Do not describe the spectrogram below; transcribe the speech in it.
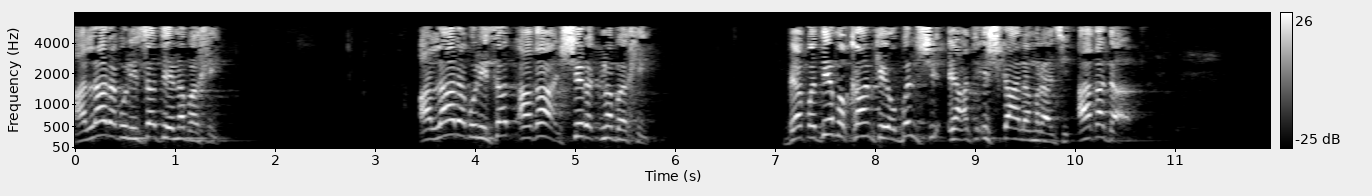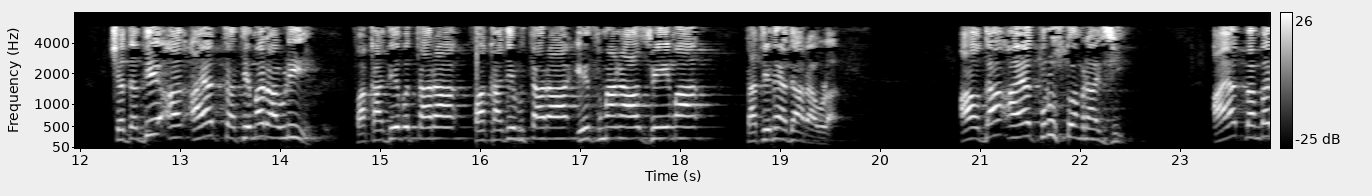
الله رب العزت نه بخي الله رب العزت هغه شرک نه بخي بیا په دې مقام کې یو بل شي اشکال امر راځي هغه دا چې د دې آیات ته تمر اوړي فقد ابترا فقد ابترا اثمن عظیما تته نه دا راوړه او دا آیت پرستو هم راځي آیت نمبر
